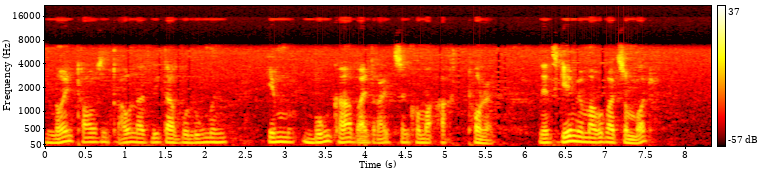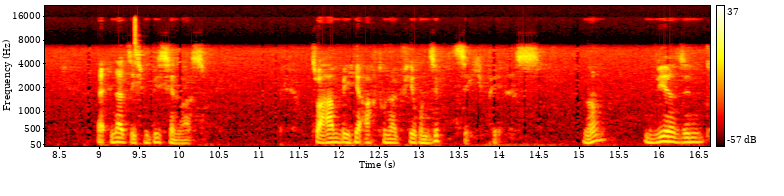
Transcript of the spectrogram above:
9300 Liter Volumen im Bunker bei 13,8 Tonnen. Und jetzt gehen wir mal rüber zum Mod. Da ändert sich ein bisschen was. Und zwar haben wir hier 874 PS. Ne? Wir sind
